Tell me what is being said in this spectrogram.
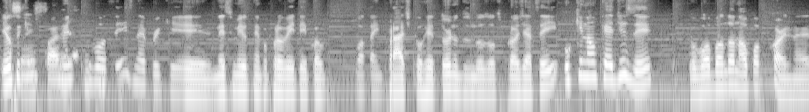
Eu fiquei com de vocês, né? Porque nesse meio tempo aproveitei para botar em prática o retorno dos meus outros projetos aí, o que não quer dizer eu vou abandonar o popcorn, né?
